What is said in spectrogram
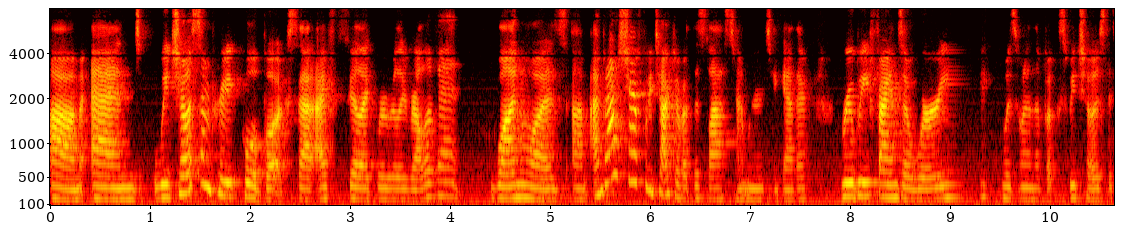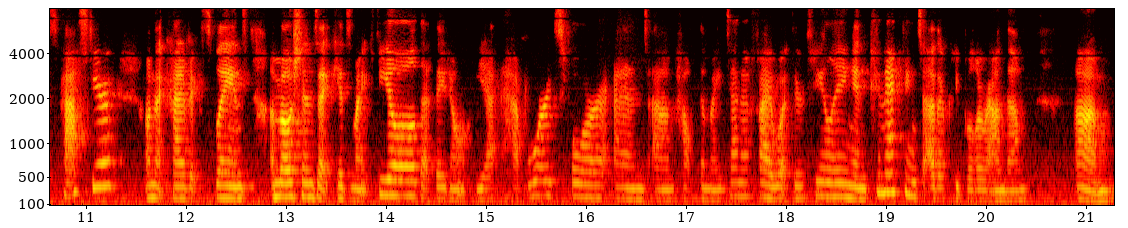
Um, and we chose some pretty cool books that I feel like were really relevant one was, um, I'm not sure if we talked about this last time we were together. Ruby Finds a Worry was one of the books we chose this past year um, that kind of explains emotions that kids might feel that they don't yet have words for and um, help them identify what they're feeling and connecting to other people around them. Um,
